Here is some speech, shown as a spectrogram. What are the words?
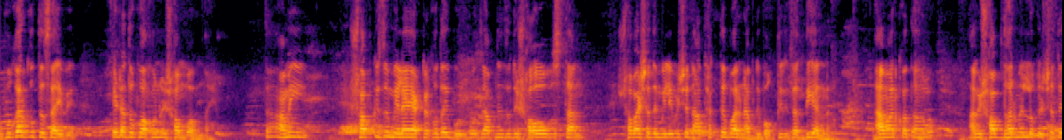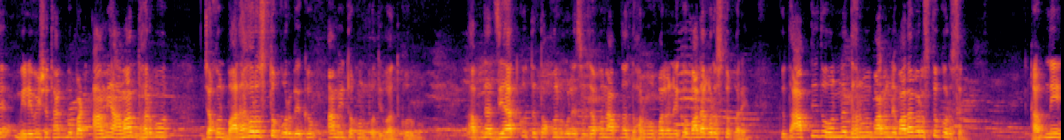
উপকার করতে চাইবে। এটা তো কখনোই সম্ভব নয়। তা আমি সব কিছু মিলাই একটা কথাই বলব যে, আপনি যদি সহ অবস্থান, সবার সাথে মিলেমিশে না থাকতে পারেন, আপনি বক্তৃতা দিয়েন না। আমার কথা হলো, আমি সব ধর্মের লোকের সাথে মিলেমিশে থাকব বাট আমি আমার ধর্ম যখন বাধাগ্রস্ত করবে কেউ, আমি তখন প্রতিবাদ করব। আপনার জেহাদ করতে তখন বলেছে, যখন আপনার ধর্ম পালনে কেউ বাধাগ্রস্ত করে। কিন্তু আপনি তো অন্যের ধর্ম পালনে বাধাগ্রস্ত করেছেন। আপনি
